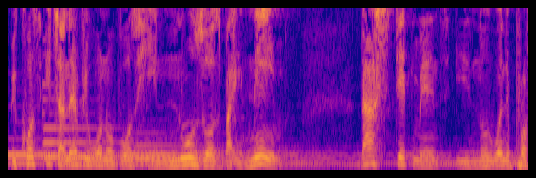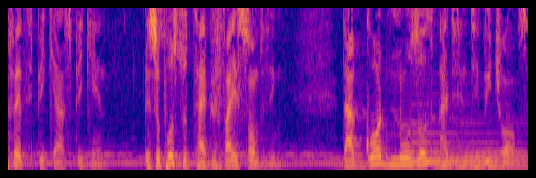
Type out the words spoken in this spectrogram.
because each and every one of us, He knows us by name that statement, you know, when the prophet speaking are speaking, is supposed to typify something that God knows us as individuals.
